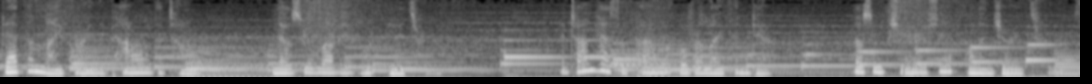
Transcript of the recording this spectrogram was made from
Death and life are in the power of the tongue, and those who love it will eat its fruit. The tongue has the power over life and death. Those who cherish it will enjoy its fruits.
